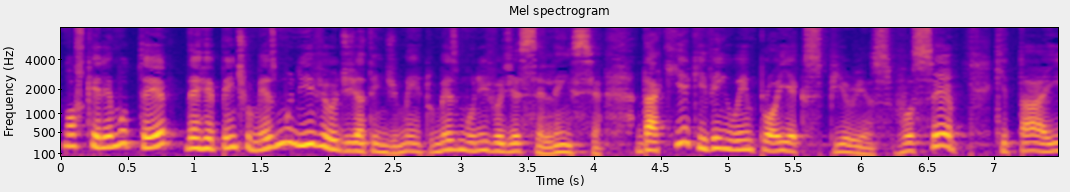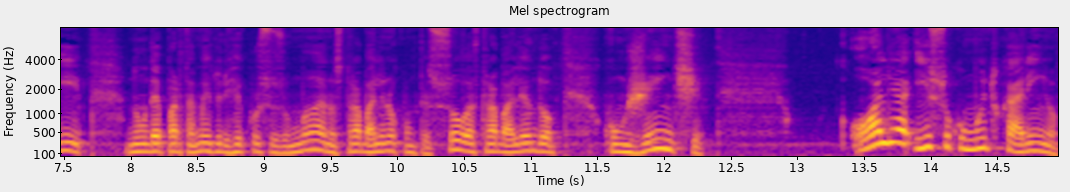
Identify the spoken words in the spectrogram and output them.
nós queremos ter, de repente, o mesmo nível de atendimento, o mesmo nível de excelência. Daqui é que vem o Employee Experience. Você que está aí num departamento de recursos humanos, trabalhando com pessoas, trabalhando com gente, Olha isso com muito carinho.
